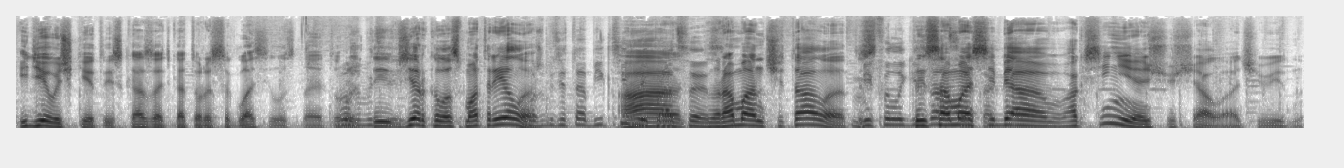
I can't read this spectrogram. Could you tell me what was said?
И девочке это и сказать, которая согласилась на эту роль. Может быть, Ты в зеркало смотрела? Может быть, это объективный а процесс. роман читала? Ты, ты сама такая. себя Аксиньей ощущала, очевидно.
